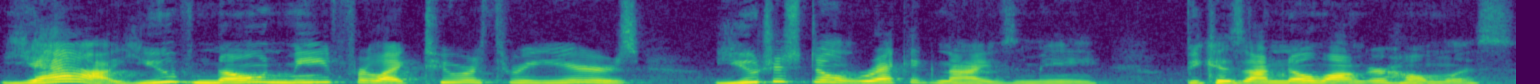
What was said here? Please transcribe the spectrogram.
Yeah, you've known me for like two or three years. You just don't recognize me because I'm no longer homeless.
